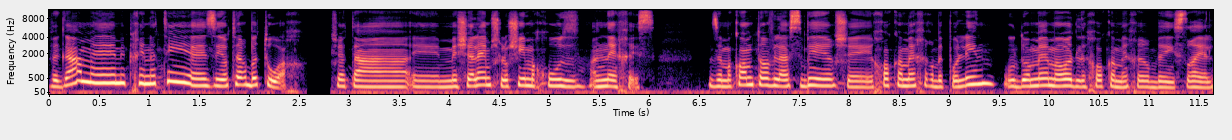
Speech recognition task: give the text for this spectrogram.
וגם uh, מבחינתי uh, זה יותר בטוח. כשאתה uh, משלם 30% על נכס, זה מקום טוב להסביר שחוק המכר בפולין הוא דומה מאוד לחוק המכר בישראל.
